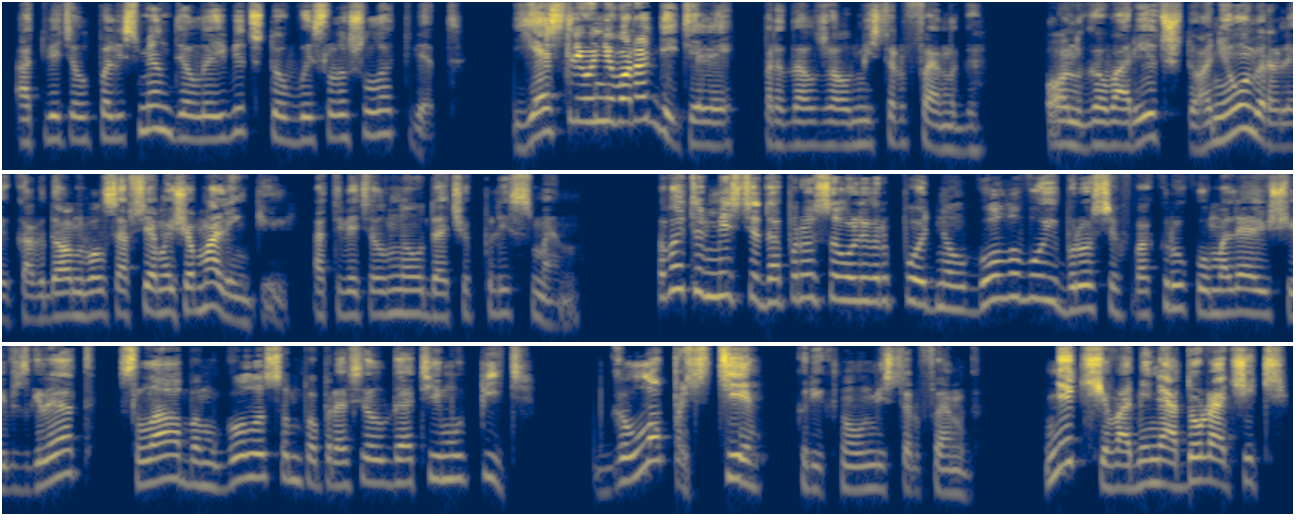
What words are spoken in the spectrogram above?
— ответил полисмен, делая вид, что выслушал ответ. «Есть ли у него родители?» — продолжал мистер Фэнг. «Он говорит, что они умерли, когда он был совсем еще маленький», — ответил на удачу полисмен. В этом месте допроса Оливер поднял голову и, бросив вокруг умоляющий взгляд, слабым голосом попросил дать ему пить. «Глупости!» — крикнул мистер Фэнг. «Нечего меня дурачить!»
